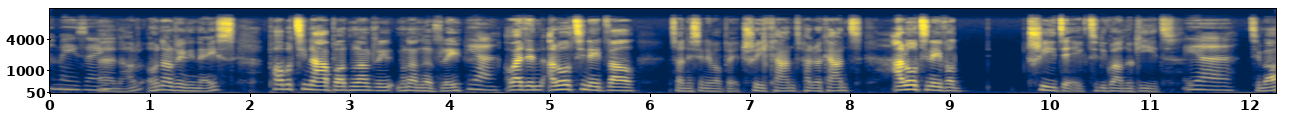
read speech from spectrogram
Amazing. Uh, nawr. Hwna'n really neis. Nice. Pobl ti'n abod, mae hwnna'n lyflu. Yeah. A wedyn, ar ôl ti'n neud fel, so nes i'n neud fel be, 300, 400, ar ôl ti'n neud fel 30, ti wedi gweld nhw gyd. Ie. Yeah. Ti'n bo?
